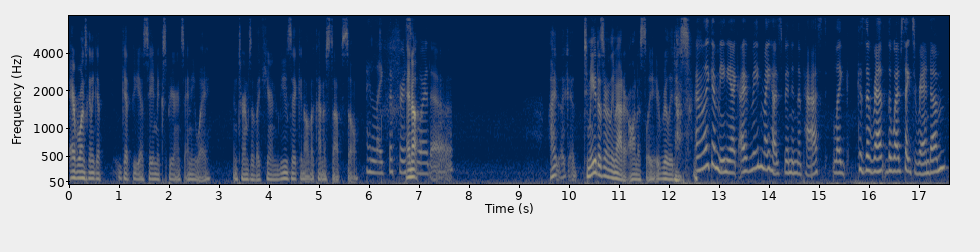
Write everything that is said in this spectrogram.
everyone's gonna get get the uh, same experience anyway in terms of like hearing the music and all that kind of stuff. So I like the first And, uh, floor though. I like to me it doesn't really matter. Honestly, it really does. I'm like a maniac. I've made my husband in the past like because the re- the website's random,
